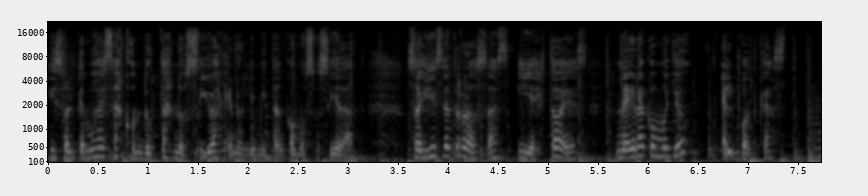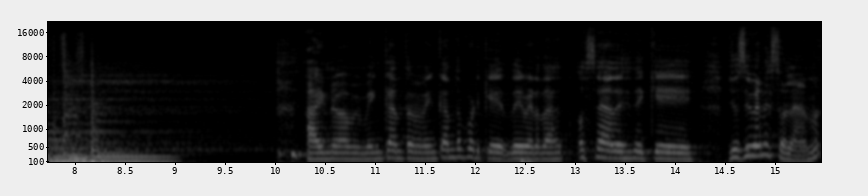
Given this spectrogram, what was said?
y soltemos esas conductas nocivas que nos limitan como sociedad. Soy Gisette Rosas y esto es Negra como yo, el podcast. Ay, no, a mí me encanta, a mí me encanta porque de verdad, o sea, desde que yo soy venezolana,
